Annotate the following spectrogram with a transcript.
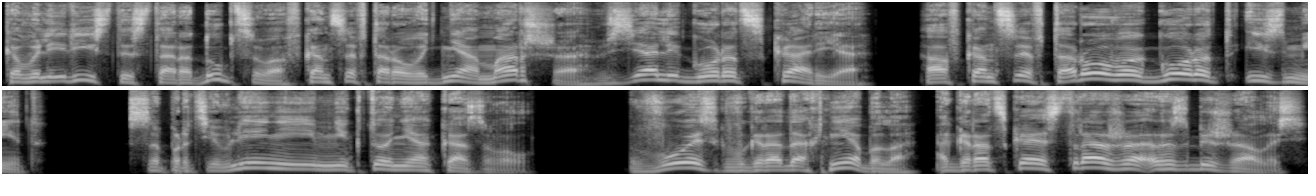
Кавалеристы Стародубцева в конце второго дня марша взяли город Скарья, а в конце второго — город Измит. Сопротивления им никто не оказывал. Войск в городах не было, а городская стража разбежалась.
